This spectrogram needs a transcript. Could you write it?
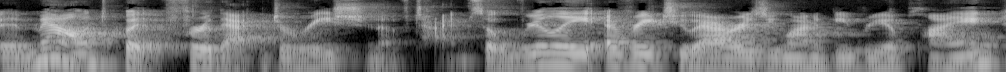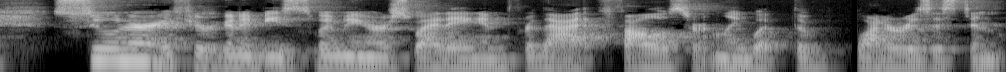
amount, but for that duration of time. So, really, every two hours, you want to be reapplying sooner if you're going to be swimming or sweating. And for that, follow certainly what the water resistant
